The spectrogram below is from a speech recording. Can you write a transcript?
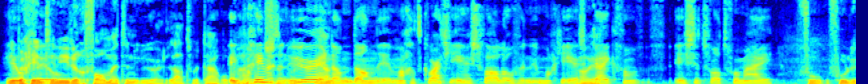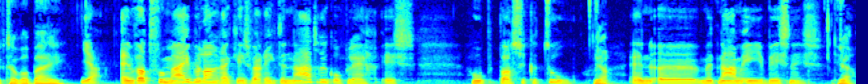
heel begint veel... in ieder geval met een uur. Laten we het daarop Ik begin met een uur Ja. en dan, dan mag het kwartje eerst vallen. Of mag je eerst Oh kijken van, is het wat voor mij? Voel, voel ik daar wat bij? Ja, en wat voor mij belangrijk is, waar ik de nadruk op leg, is hoe pas ik het toe? Ja. En met name in je business, Ja.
